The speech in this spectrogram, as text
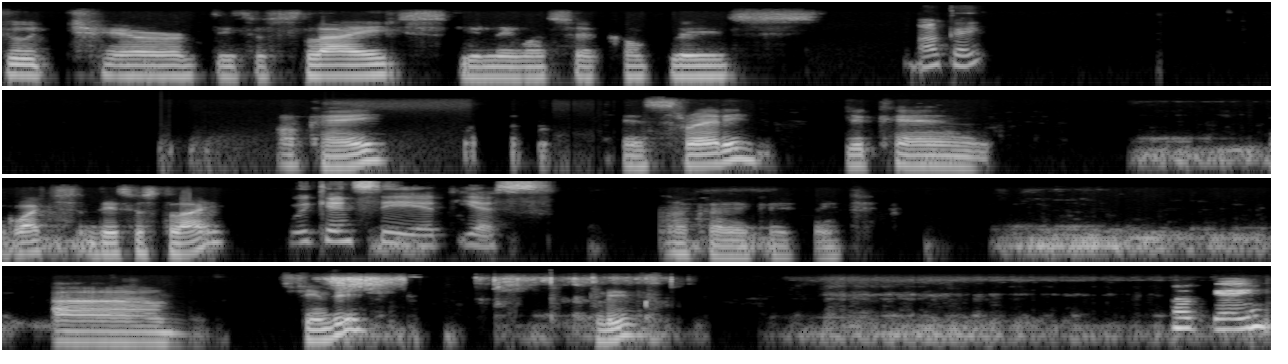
to share these slides. Give me one second, please. Okay. Okay. It's ready. You can watch this slide. We can see it, yes. Okay, okay, thank you. Um, Cindy, please. Okay,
